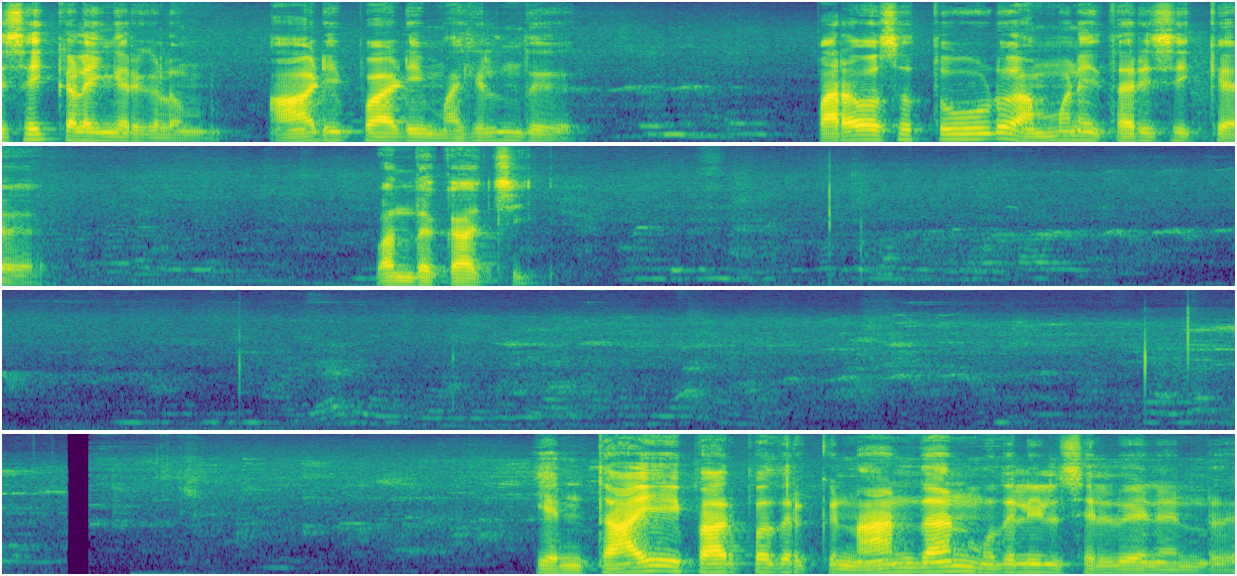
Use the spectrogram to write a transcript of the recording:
இசைக்கலைஞர்களும் ஆடிப்பாடி மகிழ்ந்து பரவசத்தோடு அம்மனை தரிசிக்க வந்த காட்சி. என் தாயை பார்ப்பதற்கு நான் தான் முதலில் செல்வேன் என்று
